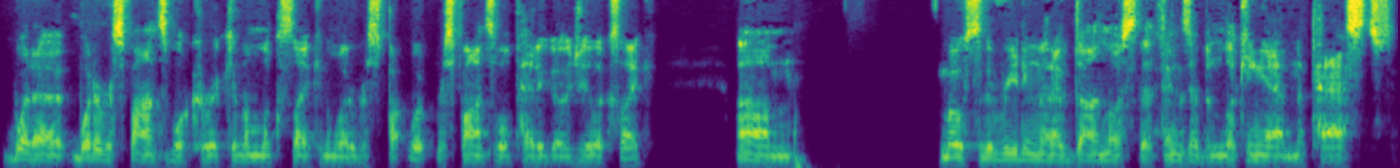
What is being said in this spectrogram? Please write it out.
what a what a responsible curriculum looks like and what a resp- what responsible pedagogy looks like. Um, most of the reading that I've done, most of the things I've been looking at in the past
